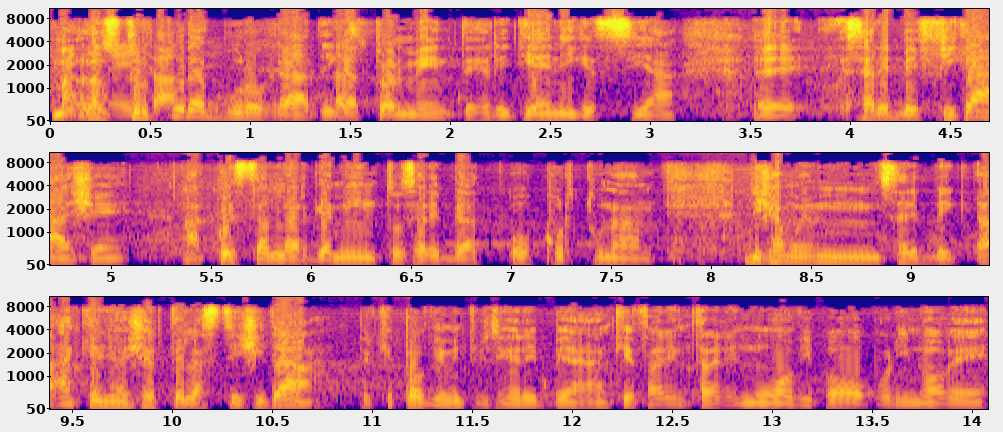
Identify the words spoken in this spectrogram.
Ma la struttura burocratica pratica attualmente ritieni che sia, eh, sarebbe efficace a questo allargamento, sarebbe opportuna, diciamo, mm, sarebbe anche di una certa elasticità, perché poi ovviamente bisognerebbe anche far entrare nuovi popoli, nuove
